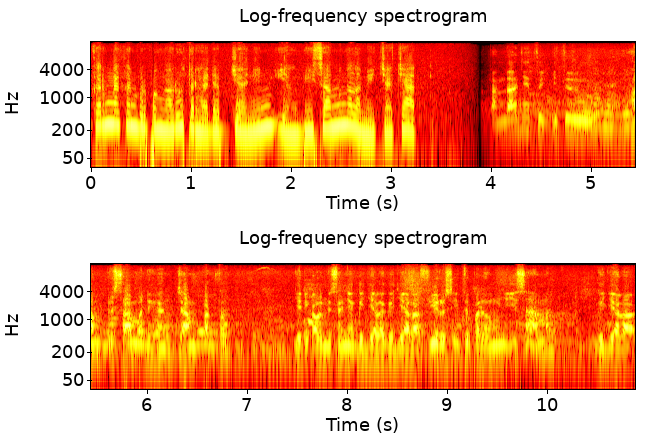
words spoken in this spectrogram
karena akan berpengaruh terhadap janin yang bisa mengalami cacat. Tandanya itu itu hampir sama dengan campak toh. Jadi kalau misalnya gejala-gejala virus itu pada umumnya ya sama, gejala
